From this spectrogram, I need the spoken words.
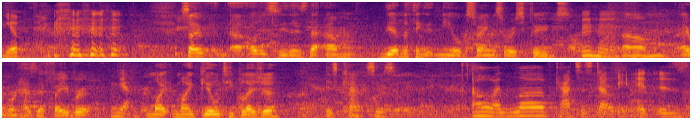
Yep. So uh, obviously, there's that. Um, the other thing that New York's famous for is foods. Mm-hmm. Um, everyone has their favorite. Yeah. My my guilty pleasure is Katz's. Oh, I love Katz's Deli. It is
